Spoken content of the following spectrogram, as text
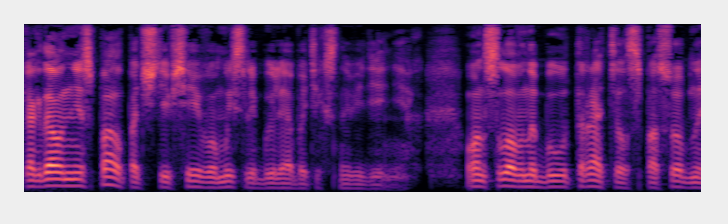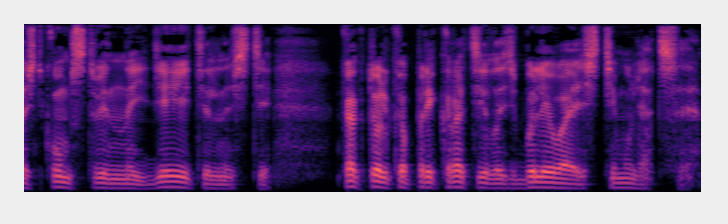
Когда он не спал, почти все его мысли были об этих сновидениях. Он словно бы утратил способность к умственной деятельности, как только прекратилась болевая стимуляция.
